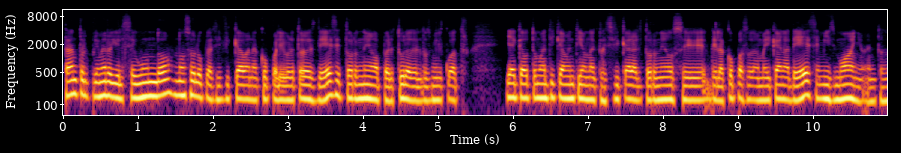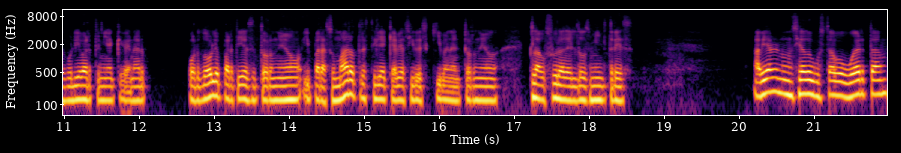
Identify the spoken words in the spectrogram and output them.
tanto el primero y el segundo no solo clasificaban a Copa Libertadores de ese torneo Apertura del 2004, ya que automáticamente iban a clasificar al torneo de la Copa Sudamericana de ese mismo año. Entonces Bolívar tenía que ganar por doble partida ese torneo y para sumar otra estrella que había sido esquiva en el torneo clausura del 2003. Había renunciado Gustavo Huerta,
